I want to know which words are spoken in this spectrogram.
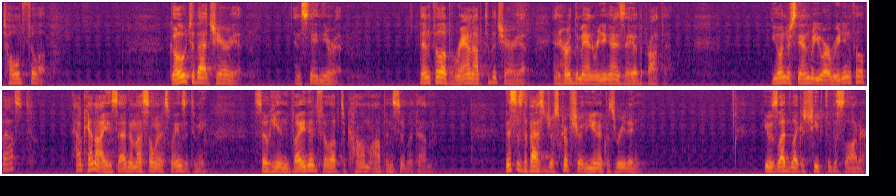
told Philip, Go to that chariot and stay near it. Then Philip ran up to the chariot and heard the man reading Isaiah the prophet. Do you understand what you are reading? Philip asked. How can I, he said, unless someone explains it to me? So he invited Philip to come up and sit with him. This is the passage of Scripture the eunuch was reading. He was led like a sheep to the slaughter,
